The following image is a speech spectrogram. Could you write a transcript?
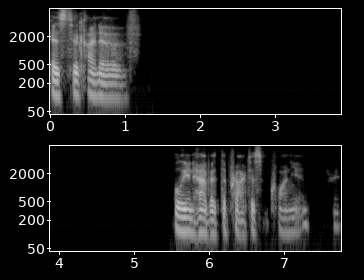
is to kind of fully inhabit the practice of Kuan Yin. Right?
